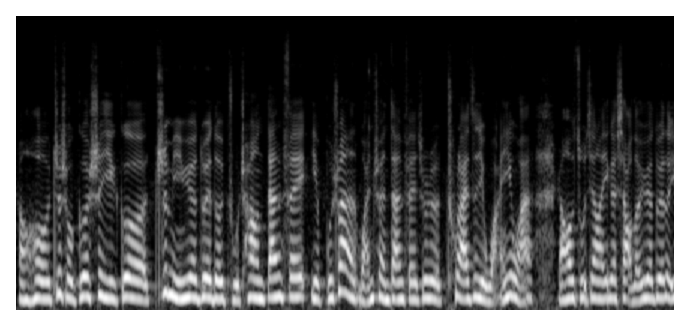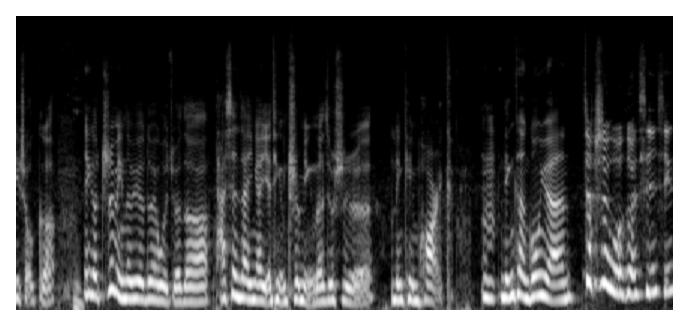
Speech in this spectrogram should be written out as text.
然后这首歌是一个知名乐队的主唱单飞，也不算完全单飞，就是出来自己玩一玩，然后组建了一个小的乐队的一首歌。嗯那个知名的乐队，我觉得他现在应该也挺知名的，就是 Linkin Park。嗯，林肯公园 就是我和星星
